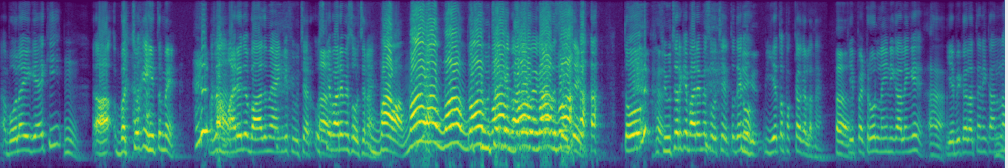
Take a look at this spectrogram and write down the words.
बोला ये गया है कि हम्म। अ, बच्चों के हित में मतलब हमारे जो बाद में आएँगे फ्यूचर उसके बारे में सोचना है। वाह वाह वाह वाह वाह वाह वाह बारे में वाह अगर वाह सोचे वाह। तो फ्यूचर के बारे में सोचे तो देखो ये तो पक्का गलत है कि पेट्रोल नहीं निकालेंगे हाँ। ये भी गलत है निकालना।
